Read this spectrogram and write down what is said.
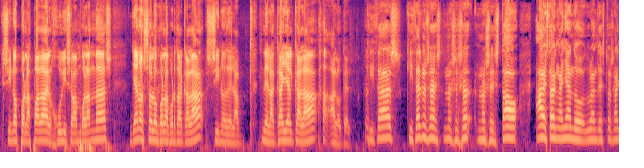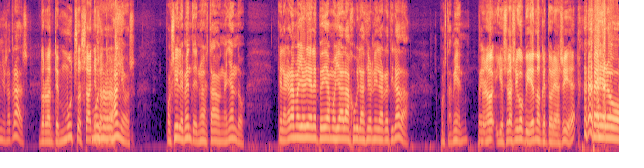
Si no es por la espada, el Juli se va en volandas, ya no solo por la puerta Alcalá, sino de la, de la calle Alcalá al hotel. Quizás, quizás nos, has- nos, ha- nos está, ha estado engañando durante estos años atrás. Durante muchos años muchos atrás. años. Posiblemente nos ha estado engañando. Que la gran mayoría le pedíamos ya la jubilación y la retirada. Pues también. Pero, No, yo se la sigo pidiendo aunque tore así, ¿eh? pero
